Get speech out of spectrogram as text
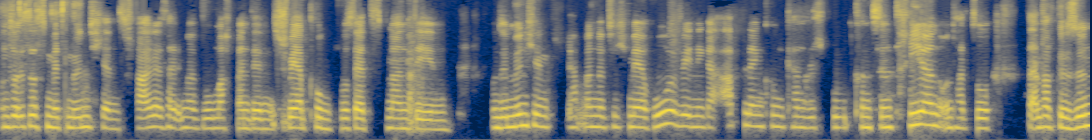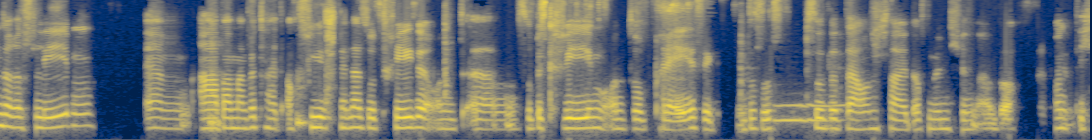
Und so ist es mit München. Die Frage ist halt immer, wo macht man den Schwerpunkt, wo setzt man den? Und in München hat man natürlich mehr Ruhe, weniger Ablenkung, kann sich gut konzentrieren und hat so einfach gesünderes Leben. Ähm, aber man wird halt auch viel schneller so träge und ähm, so bequem und so präsig. Und das ist so the downside of München. Also. Und ich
